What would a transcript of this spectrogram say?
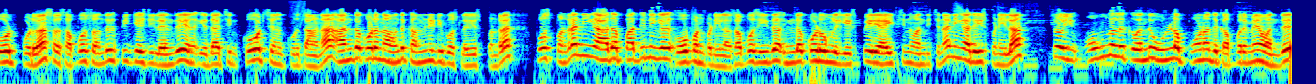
கோட் போடுவேன். ஸோ சப்போஸ் வந்து பிகேஜிலேருந்து ஏதாச்சும் கோட்ஸ் எனக்கு கொடுத்தாங்கன்னா அந்த கோடை நான் வந்து கம்யூனிட்டி போஸ்ட்டில் யூஸ் பண்ணுறேன் போஸ்ட் பண்ணுறேன் நீங்கள் அதை பார்த்து நீங்கள் ஓப்பன் பண்ணிடலாம். சப்போஸ் இது இந்த கோடு உங்களுக்கு எக்ஸ்பீரி ஆயிடுச்சுன்னு வந்துச்சுன்னா நீங்கள் அதை யூஸ் பண்ணிடலாம். ஸோ உங்களுக்கு வந்து உள்ளே போனதுக்கு அப்புறமே வந்து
